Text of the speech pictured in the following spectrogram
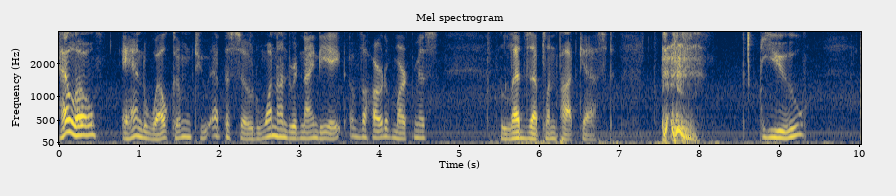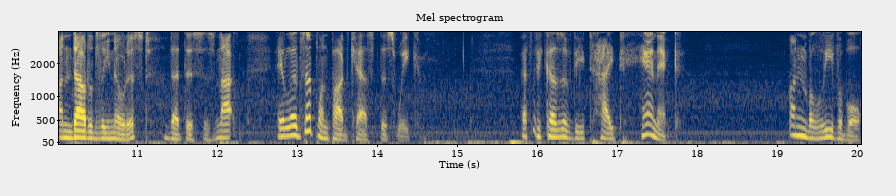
Hello, and welcome to episode 198 of the Heart of Markness Led Zeppelin podcast. you undoubtedly noticed that this is not a Led Zeppelin podcast this week. That's because of the titanic, unbelievable,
